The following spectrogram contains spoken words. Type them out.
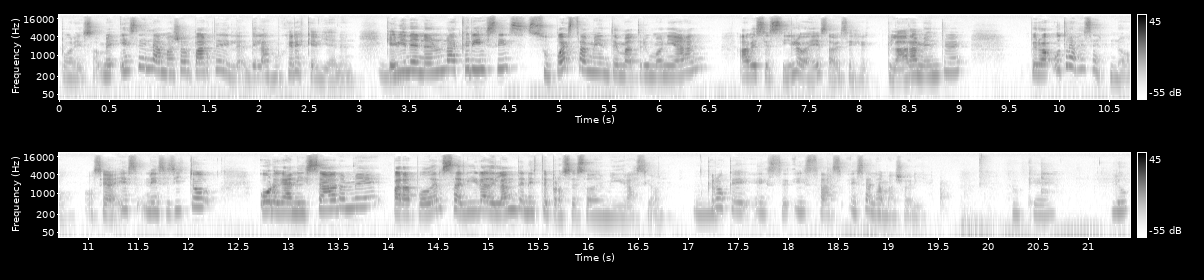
por eso. Me- esa es la mayor parte de, la- de las mujeres que vienen, que vienen en una crisis supuestamente matrimonial, a veces sí lo es, a veces es claramente, pero otras veces no. O sea, es necesito organizarme para poder salir adelante en este proceso de migración. Creo que es, esas, esa es la mayoría. Ok. Lu.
